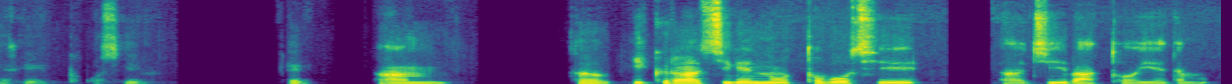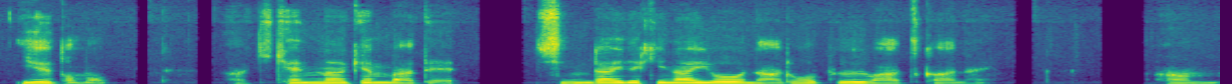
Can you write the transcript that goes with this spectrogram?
Let me see. Toboshi. Okay. Um, so いくら資源の乏しいあ地場といえどもいえどもあ危険な現場で信頼できないようなロープは使わない。Um,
